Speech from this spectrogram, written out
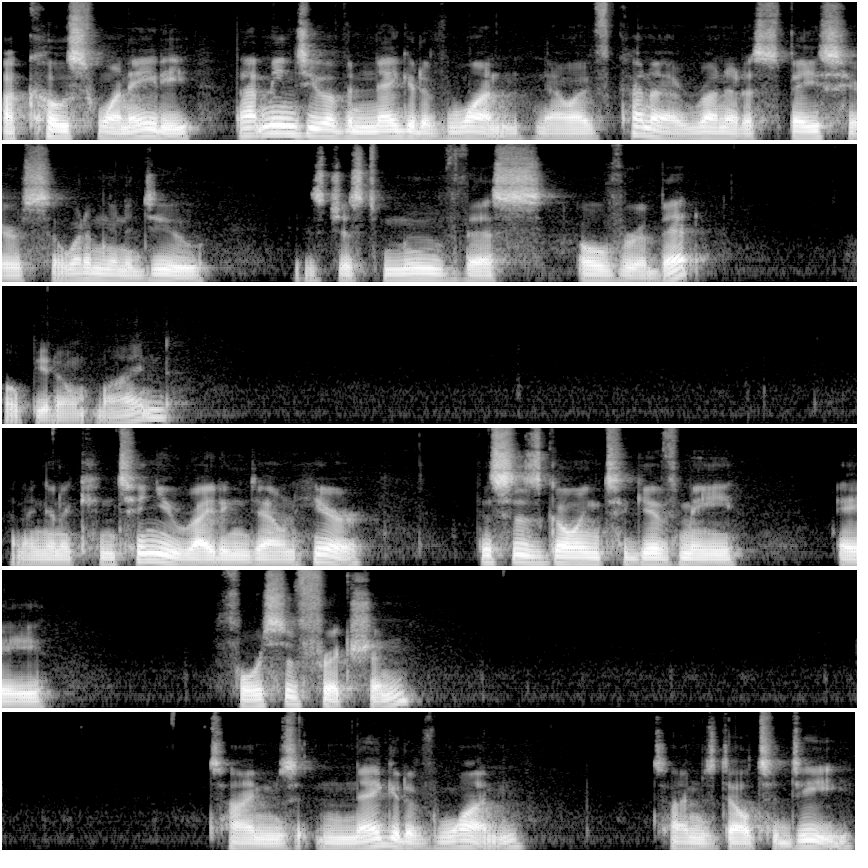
a cos 180? That means you have a negative 1. Now I've kind of run out of space here, so what I'm going to do is just move this over a bit. Hope you don't mind. And I'm going to continue writing down here. This is going to give me a force of friction times negative 1 times delta D,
